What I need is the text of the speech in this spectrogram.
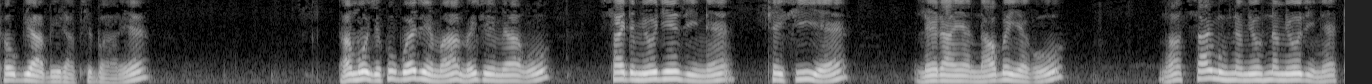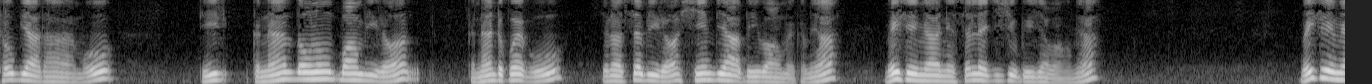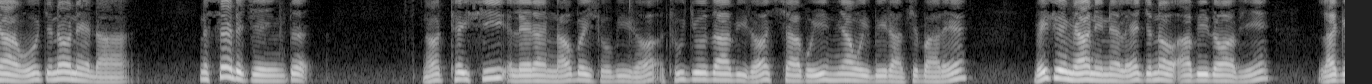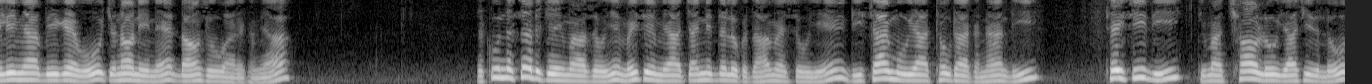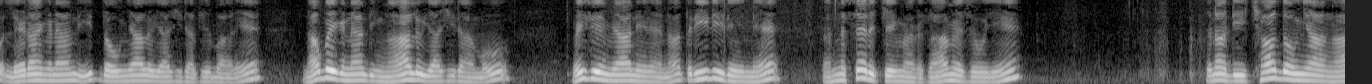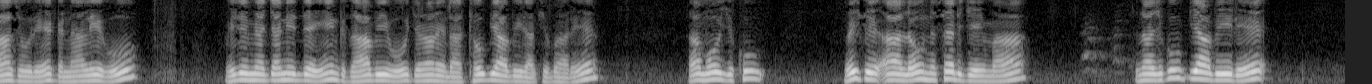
ထုတ်ပြပေးတာဖြစ်ပါတယ်။ဒါမို့ယခုပွဲစဉ်မှာမိတ်ဆွေများကိုစိုက်တစ်မျိုးချင်းစီနဲ့ထိတ်စီးရဲ့ လေတာရဲ့နောက်ပိတ်ရဲ့ကိုနော်စိုက်မှုနှမျိုးနှမျိုးစီနဲ့ထုတ်ပြထားတာမို့ဒီကနန်းသုံးလုံးပေါင်းပြီးတော့ကနန်းတစ်ခွက်ကိုကျွန်တော်ဆက်ပြီးတော့ရှင်းပြပေးပါအောင်မယ်ခင်ဗျာမိတ်ဆွေများနဲ့ဆက်လက်ကြည့်ရှုပေးကြပါဦးခင်ဗျာမိတ်ဆွေများကိုကျွန်တော်နဲ့ဒါ20ကြိမ်အတွက်နော်ထိတ်စီးအလဲတိုင်းနောက်ပိတ်ဆိုပြီးတော့အထူးကြိုးစားပြီးတော့ရှာဖွေမျှဝေပေးတာဖြစ်ပါတယ် မိတ်ဆွေများအနေနဲ့လည်းကျွန်တော်အားပေးသောအပြင် like ကလေးများပေးခဲ့ဖို့ကျွန်တော်အနေနဲ့တောင်းဆိုပါတယ်ခင်ဗျာယခု20ကြိမ်မှာဆိုရင်မိတ်ဆွေများကြိုင်းနေတဲ့လို့ကစားမယ်ဆိုရင်ဒီဆိုင်မူရထုတ်ထားကဏ္ဍသည်ထိတ်စီးသည်ဒီမှာ6လို့ရရှိသလိုလဲတိုင်းကဏ္ဍသည်3ညလို့ရရှိတာဖြစ်ပါတယ်နောက်ပိတ်ကဏ္ဍသည်9လို့ရရှိတာမို့မိတ်ဆွေများအနေနဲ့နော် 3D တွေနဲ့ဒါ20ကြိမ်မှာကစားမယ်ဆိုရင် ကျွန်တော်ဒီ6395ဆိုတဲ့ကဏ္ဍလေးကိုမိတ်ဆွေများကြိုင်းနေတဲ့ရင်ကစားပြီးဖို့ကျွန်တော်လည်းဒါထုတ်ပြပေးတာဖြစ်ပါတယ်ဒါမို့ယခုမိတ်ဆွေအားလုံး20ကြိမ်မှာကျွန်တော်ယခုပြပေးတဲ့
